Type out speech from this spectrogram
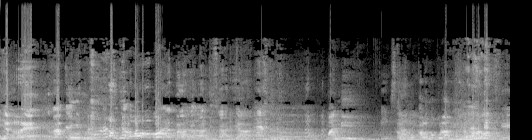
Ya keren, aku. Oh, Oh, malah nggak mandi seharian. Mandi. Kalau mau- kalau mau pulang. Oke.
